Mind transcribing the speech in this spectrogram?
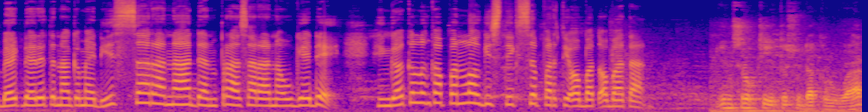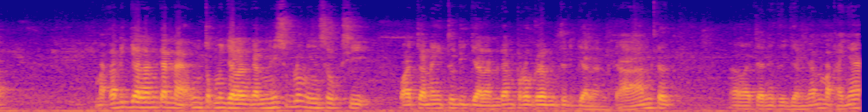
baik dari tenaga medis, sarana, dan prasarana UGD, hingga kelengkapan logistik seperti obat-obatan. Instruksi itu sudah keluar, maka dijalankan. Nah, untuk menjalankan ini sebelum instruksi wacana itu dijalankan, program itu dijalankan, ke eh, wacana itu dijalankan, makanya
